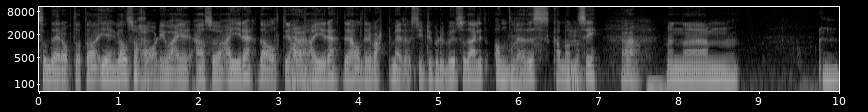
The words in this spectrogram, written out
som dere er opptatt av. I England så har de jo eier, altså eiere. Det har alltid hatt Ja, eiere. Det har aldri vært medlemsstyrte klubber, så det er litt annerledes, kan Mm. man si. ja. Men um, mm.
